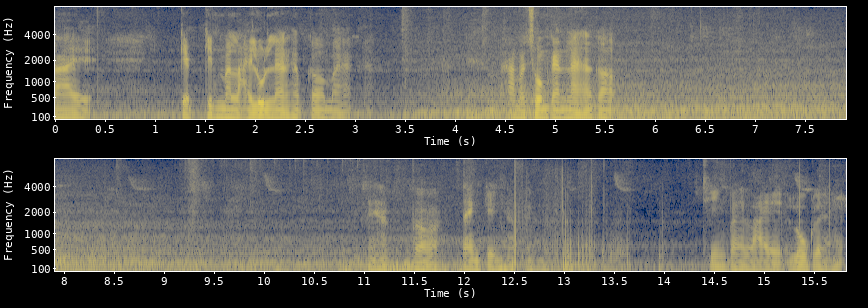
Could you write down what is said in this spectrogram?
ได้เก็บกินมาหลายรุ่นแล้วนะครับ ก็มาพามาชมกันแล้วก็ นะครับ ก็แต่งกิ่งครับ ทิ้งไปหลายลูกเลยฮะ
